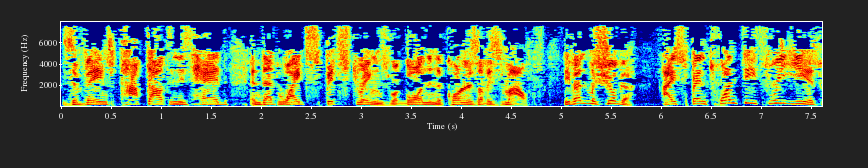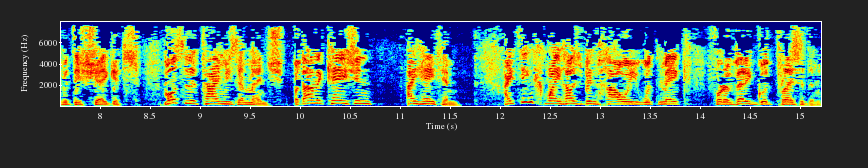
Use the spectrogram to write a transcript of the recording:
The veins popped out in his head, and that white spit strings were going in the corners of his mouth. He went sugar. I spent 23 years with this Shagets. Most of the time he's a mensch, but on occasion, I hate him. I think my husband Howie would make for a very good president.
